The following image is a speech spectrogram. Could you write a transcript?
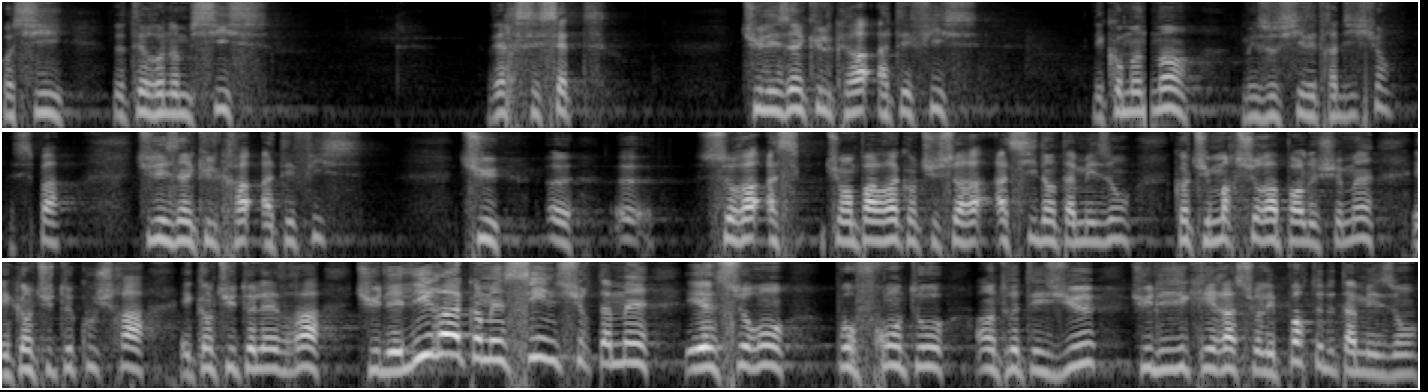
Voici Deutéronome 6, verset 7. Tu les inculqueras à tes fils, les commandements, mais aussi les traditions, n'est-ce pas? Tu les inculqueras à tes fils. Tu, euh, euh, tu en parleras quand tu seras assis dans ta maison, quand tu marcheras par le chemin, et quand tu te coucheras, et quand tu te lèveras. Tu les liras comme un signe sur ta main, et elles seront pour frontaux entre tes yeux. Tu les écriras sur les portes de ta maison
